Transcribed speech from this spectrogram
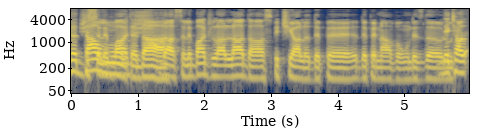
Dă- și dau să le multe, bagi, da. da, să le bagi la lada specială de pe, de pe navă unde îți dă Deci au,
